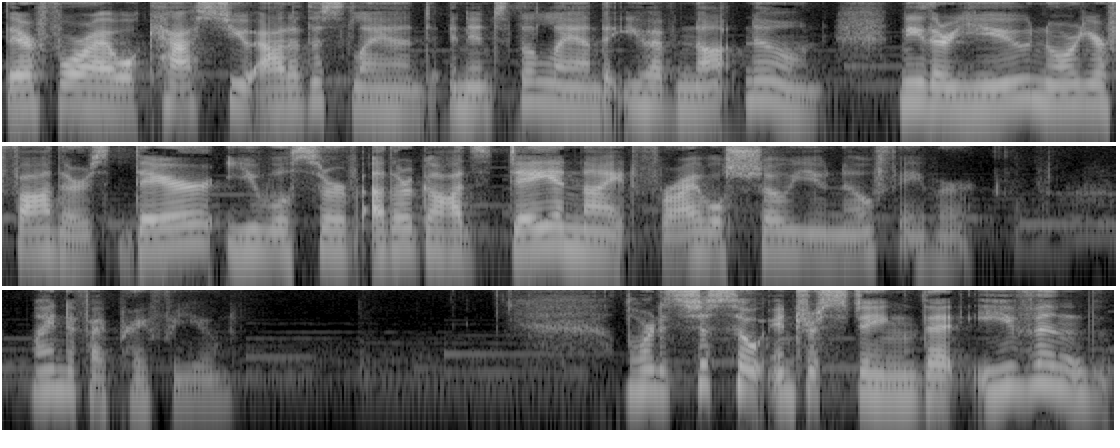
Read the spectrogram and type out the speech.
Therefore, I will cast you out of this land and into the land that you have not known, neither you nor your fathers. There you will serve other gods day and night, for I will show you no favor. Mind if I pray for you? Lord, it's just so interesting that even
